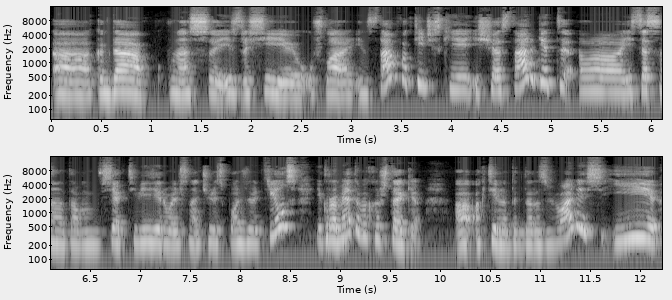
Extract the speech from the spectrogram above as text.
а, когда у нас из России ушла инста фактически, исчез таргет, естественно, там все активизировались, начали использовать Reels, и кроме этого хэштеги активно тогда развивались, и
